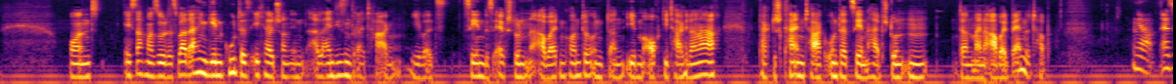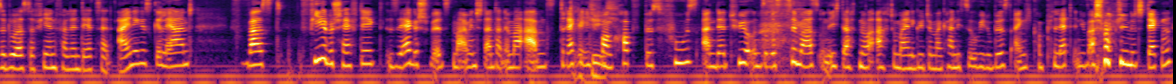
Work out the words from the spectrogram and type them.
Und ich sag mal so, das war dahingehend gut, dass ich halt schon in allein diesen drei Tagen jeweils 10 bis 11 Stunden arbeiten konnte und dann eben auch die Tage danach praktisch keinen Tag unter 10,5 Stunden dann meine Arbeit beendet habe. Ja, also du hast auf jeden Fall in der Zeit einiges gelernt, warst viel beschäftigt, sehr geschwitzt. Marvin stand dann immer abends dreckig, dreckig, von Kopf bis Fuß an der Tür unseres Zimmers und ich dachte nur, ach du meine Güte, man kann dich so wie du bist eigentlich komplett in die Waschmaschine stecken.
